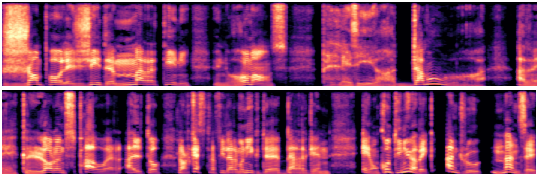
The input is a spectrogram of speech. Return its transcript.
Jean-Paul Gide Martini, une romance, plaisir d'amour, avec Lawrence Power alto, l'orchestre philharmonique de Bergen, et on continue avec Andrew Manze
